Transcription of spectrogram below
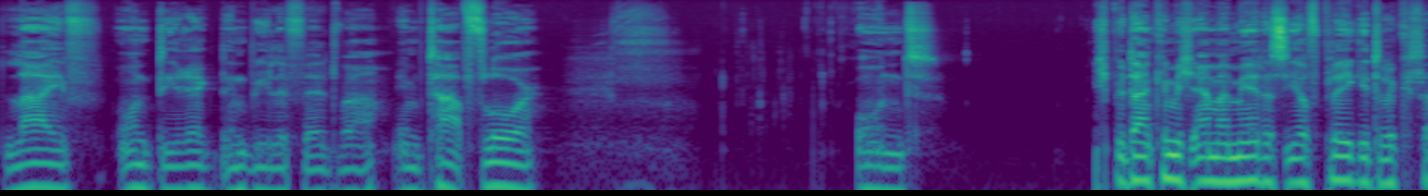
live und direkt in Bielefeld war, im Top Floor. Und ich bedanke mich einmal mehr, dass ihr auf Play gedrückt,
